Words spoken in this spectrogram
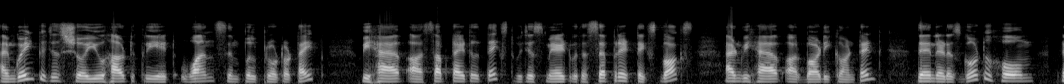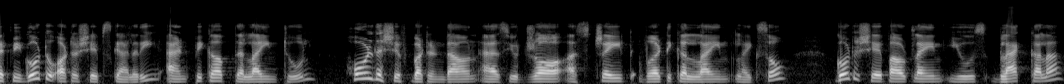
I'm going to just show you how to create one simple prototype we have our subtitle text which is made with a separate text box and we have our body content. Then let us go to home. Let me go to auto shapes gallery and pick up the line tool. Hold the shift button down as you draw a straight vertical line like so. Go to shape outline, use black color.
